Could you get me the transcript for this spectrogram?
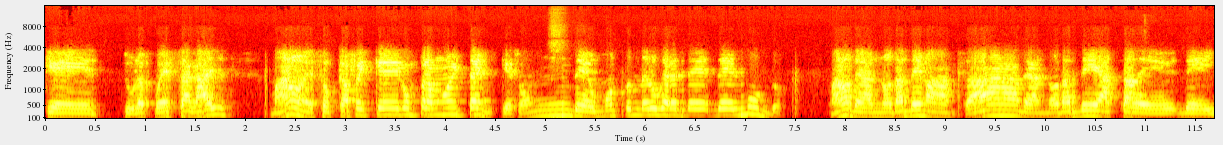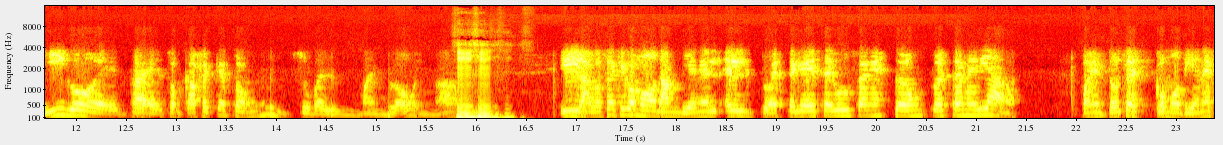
que tú les puedes sacar, mano, esos cafés que compramos en Times, que son de un montón de lugares de- del mundo, mano, te dan notas de manzana, te dan notas de hasta de, de higo, eh, o sea, son cafés que son súper mind blowing, ¿no? Y la cosa es que como también el, el tueste que se usa en esto es un tueste mediano, pues entonces como tienes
